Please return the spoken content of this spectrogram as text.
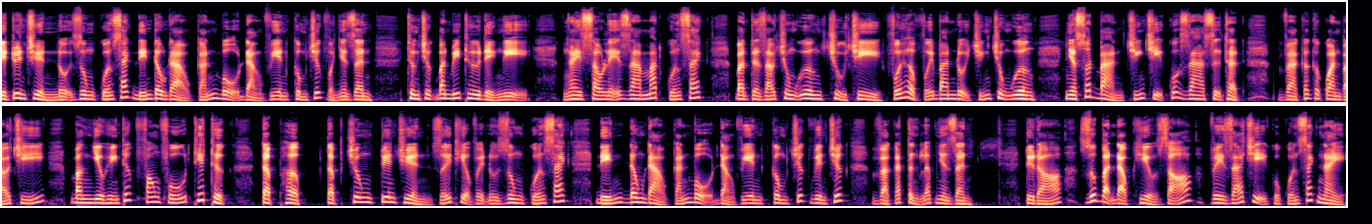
Để tuyên truyền nội dung cuốn sách đến đông đảo cán bộ, đảng viên, công chức và nhân dân, Thường trực Ban Bí thư đề nghị, ngay sau lễ ra mắt cuốn sách, Ban tuyên giáo Trung ương chủ trì phối hợp với Ban Nội chính Trung ương, Nhà xuất bản Chính trị Quốc gia Sự thật và các cơ quan báo chí bằng nhiều hình thức phong phú, thiết thực, tập hợp tập trung tuyên truyền giới thiệu về nội dung cuốn sách đến đông đảo cán bộ, đảng viên, công chức, viên chức và các tầng lớp nhân dân. Từ đó giúp bạn đọc hiểu rõ về giá trị của cuốn sách này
